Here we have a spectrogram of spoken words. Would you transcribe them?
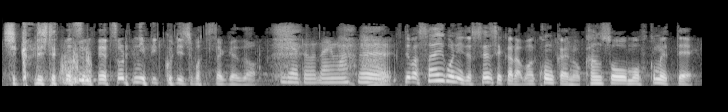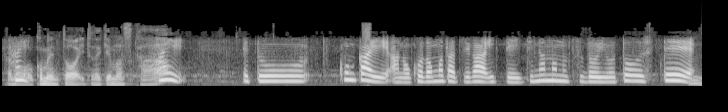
しっかりしてますね。それにびっくりしましたけど。ありがとうございます。はい、では最後にです先生から、まあ、今回の感想も含めてあの、はいコメントいただけますか？はい。えっと、今回、あの、子供たちが1.17の集いを通して、うん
